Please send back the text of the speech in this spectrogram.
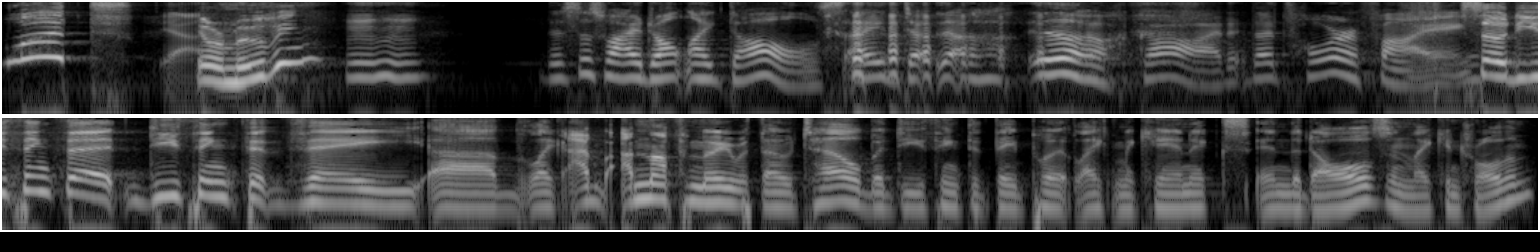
What? Yeah. They were moving? This is why I don't like dolls. I do, ugh, ugh, God, that's horrifying. So do you think that do you think that they uh like I'm I'm not familiar with the hotel, but do you think that they put like mechanics in the dolls and like control them?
